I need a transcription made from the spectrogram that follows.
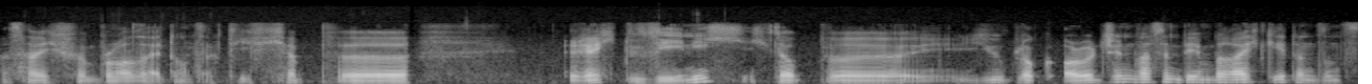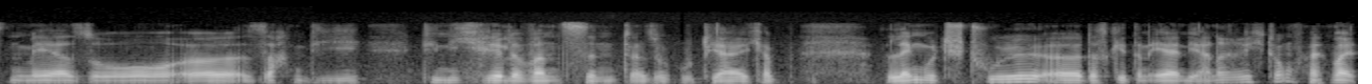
Was habe ich für Browser-Add-ons aktiv? Ich habe äh, recht wenig. Ich glaube, äh, uBlock Origin, was in dem Bereich geht. Ansonsten mehr so äh, Sachen, die, die nicht relevant sind. Also gut, ja, ich habe Language Tool, äh, das geht dann eher in die andere Richtung, weil mein,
